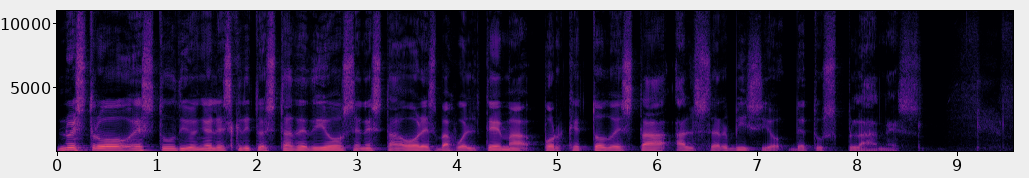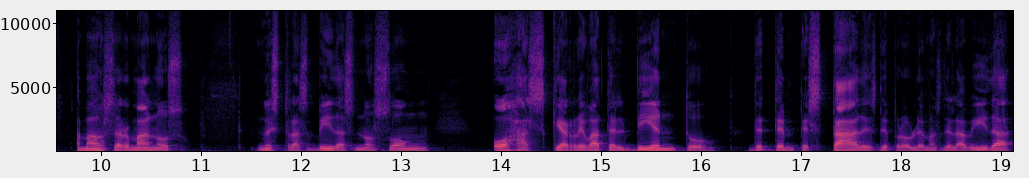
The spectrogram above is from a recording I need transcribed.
Nuestro estudio en el escrito está de Dios en esta hora es bajo el tema porque todo está al servicio de tus planes. Amados hermanos, nuestras vidas no son hojas que arrebata el viento de tempestades, de problemas de la vida,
